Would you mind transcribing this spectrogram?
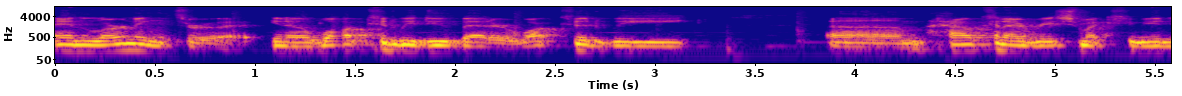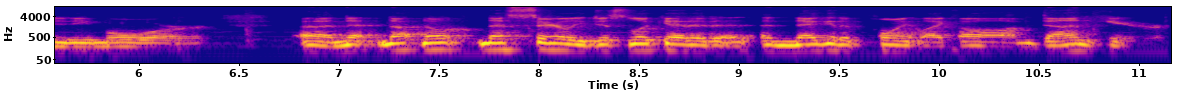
and learning through it. You know, what could we do better? What could we? Um, how can I reach my community more? Uh, not don't necessarily just look at it at a negative point like, oh, I'm done here.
